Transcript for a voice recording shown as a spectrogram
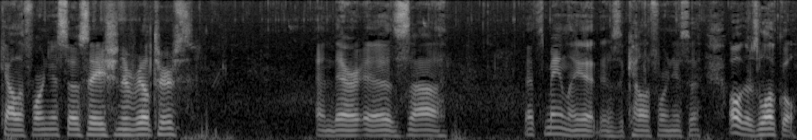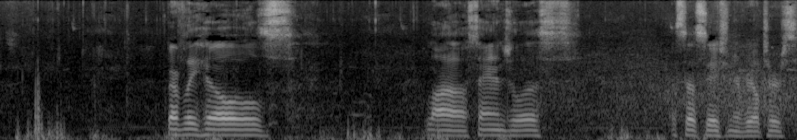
California Association of Realtors, and there is, uh, that's mainly it. There's the California, oh, there's local. Beverly Hills, Los Angeles Association of Realtors.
